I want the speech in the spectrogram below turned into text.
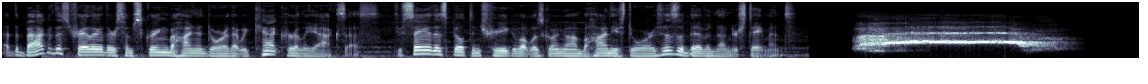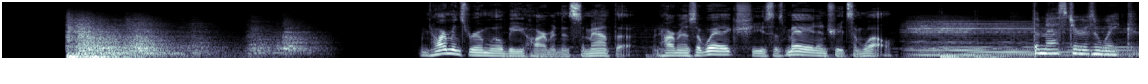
At the back of this trailer, there's some screen behind the door that we can't currently access. To say this built intrigue of what was going on behind these doors is a bit of an understatement. In Harmon's room will be Harmon and Samantha. When Harmon is awake, she's his maid and treats him well. The master is awake.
